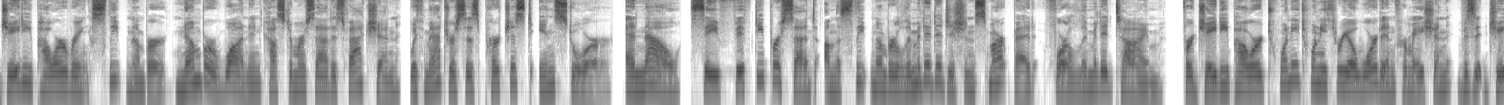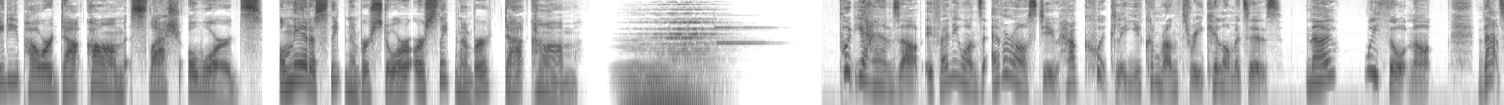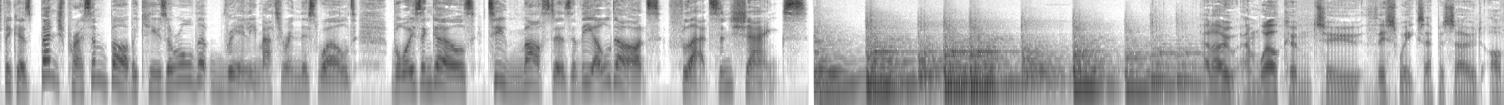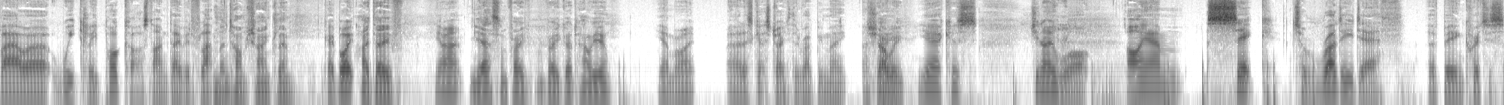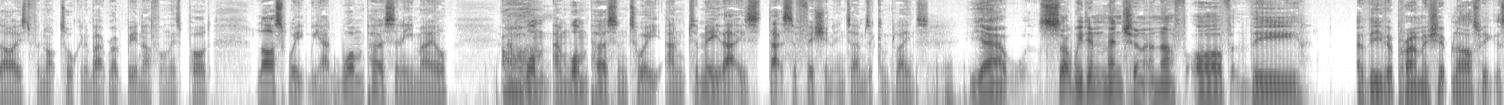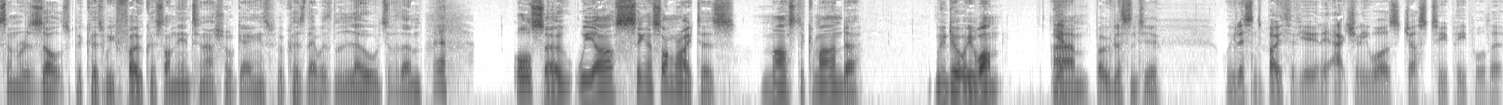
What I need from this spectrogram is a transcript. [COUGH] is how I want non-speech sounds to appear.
JD Power ranks Sleep Number number 1 in customer satisfaction with mattresses purchased in-store. And now, save 50% on the Sleep Number limited edition Smart Bed for a limited time. For JD Power 2023 award information, visit jdpower.com/awards. Only at a Sleep Number store or sleepnumber.com. Put your hands up if anyone's ever asked you how quickly you can run three kilometres. No? We thought not. That's because bench press and barbecues are all that really matter in this world. Boys and girls, two masters of the old arts, flats and shanks. Hello and welcome to this week's episode of our weekly podcast. I'm David Flatman. Tom Shanklin. Okay, boy. Hi, Dave. You all right? Yes, I'm very, very good. How are you? Yeah, I'm all right. Uh, let's get straight to the rugby, mate. Shall we? Yeah, because do you know what? I am sick to ruddy death of being criticised for not talking about rugby enough on this pod. Last week we had one person email and Oh. one and one person tweet, and to me that is that's sufficient in terms of complaints. Yeah. So we didn't mention enough of the Aviva Premiership last week. with Some results because we focused on the international games because there was loads of them. Yeah. Also, we are singer-songwriters, master commander. We can do what we want. Yeah. Um, but we've listened to you. We've listened to both of you, and it actually was just two people that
